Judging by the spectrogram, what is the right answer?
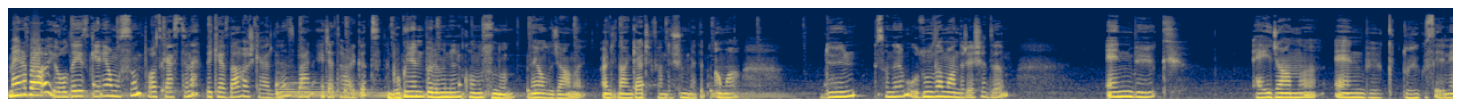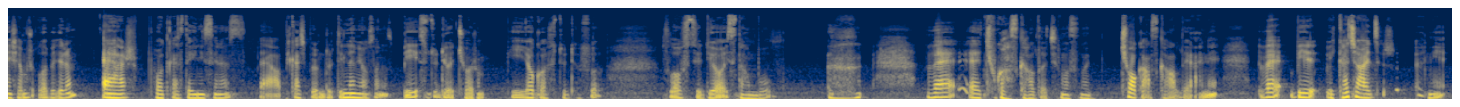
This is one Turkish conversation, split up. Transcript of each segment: Merhaba, Yoldayız Geliyor Musun podcastine bir kez daha hoş geldiniz. Ben Ece Targıt. Bugünün bölümünün konusunun ne olacağını önceden gerçekten düşünmedim ama dün sanırım uzun zamandır yaşadığım en büyük heyecanlı, en büyük duygu serini yaşamış olabilirim. Eğer podcast'te yeniyseniz veya birkaç bölümdür dinlemiyorsanız bir stüdyo açıyorum. Bir yoga stüdyosu. Flow Studio İstanbul. Ve e, çok az kaldı açılmasına. Çok az kaldı yani. Ve bir birkaç aydır hani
